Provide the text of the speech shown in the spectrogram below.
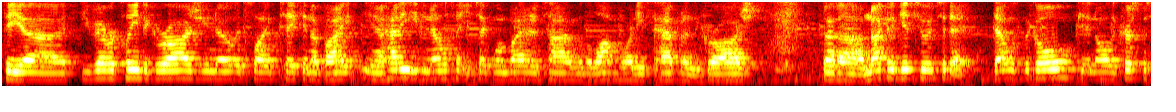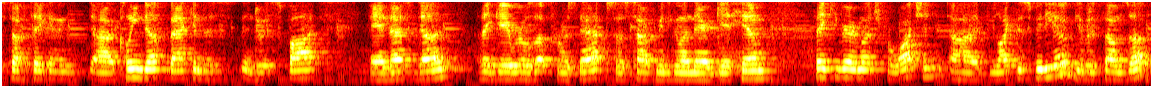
The uh, if you've ever cleaned a garage, you know it's like taking a bite. You know how do you eat an elephant? You take one bite at a time. With a lot more needs to happen in the garage. But uh, I'm not going to get to it today. That was the goal: getting all the Christmas stuff taken, uh, cleaned up, back into into its spot, and that's done. I think Gabriel's up from his nap, so it's time for me to go in there and get him. Thank you very much for watching. Uh, if you like this video, give it a thumbs up.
